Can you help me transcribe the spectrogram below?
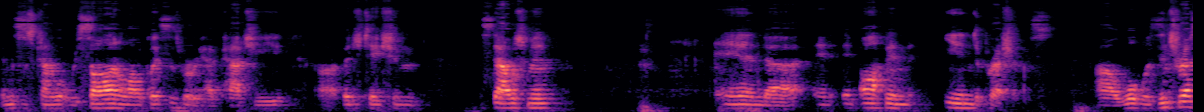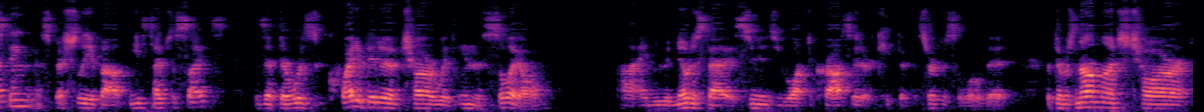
And this is kind of what we saw in a lot of places where we had patchy uh, vegetation establishment and, uh, and, and, often in depressions. Uh, what was interesting, especially about these types of sites, is that there was quite a bit of char within the soil, uh, and you would notice that as soon as you walked across it or kicked at the surface a little bit. But there was not much char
